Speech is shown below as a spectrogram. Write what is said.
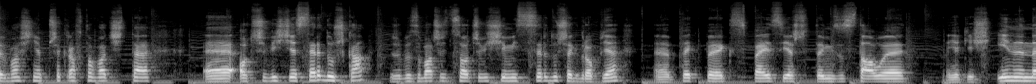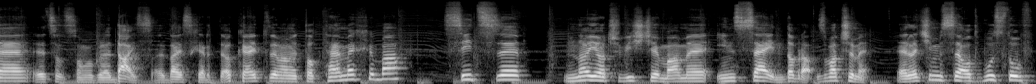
e, właśnie przekraftować te E, oczywiście serduszka, żeby zobaczyć co oczywiście mi z serduszek dropnie. E, pyk, pyk, space, jeszcze tutaj mi zostały. Jakieś inne, e, co to są w ogóle? Dice, e, dice herty, ok, tutaj mamy totemy chyba, seedsy, no i oczywiście mamy insane, dobra, zobaczymy. E, lecimy sobie od boostów,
